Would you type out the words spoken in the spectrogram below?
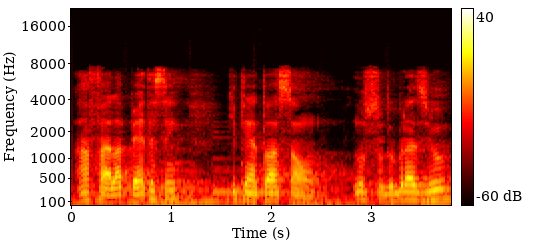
Rafaela Petersen, que tem atuação no sul do Brasil,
